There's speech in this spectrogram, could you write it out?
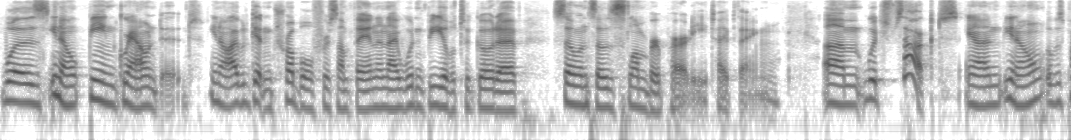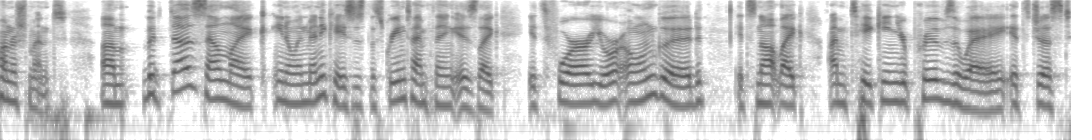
was you know being grounded. You know, I would get in trouble for something, and I wouldn't be able to go to so and so's slumber party type thing um, which sucked. And, you know, it was punishment. Um, but it does sound like, you know, in many cases, the screen time thing is like it's for your own good. It's not like I'm taking your privs away. It's just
